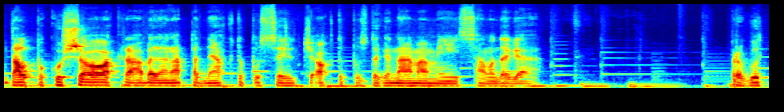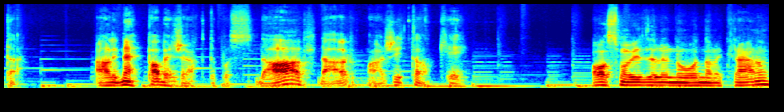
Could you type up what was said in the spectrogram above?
Da li pokuša ova kraba da napadne oktopusa ili će oktopus da ga namami i samo da ga proguta. Ali ne, pobeže oktopus. Dobro, dobro, može i to, okej. Okay. Ovo smo vidjeli na uvodnom ekranu,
